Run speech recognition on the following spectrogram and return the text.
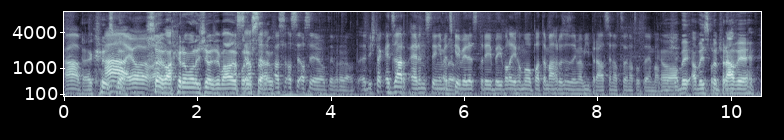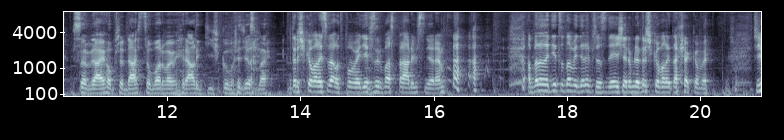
A, jako, a jsme, jo, jsme vachrovali, že, že máme asi, asi, asi, asi, asi, jo, to je pravda. Například. Když tak Edzard Ernst je německý ano. vědec, který bývalý homeopat a má hrozně zajímavý práce na to, na to téma. Jo, aby, aby jsme právě se na jeho přednášce oba dva vyhráli tížku, protože jsme... Držkovali své odpovědi zhruba správným směrem. a byli lidi, co to viděli přesně, že jenom nedržkovali tak jako my. Což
